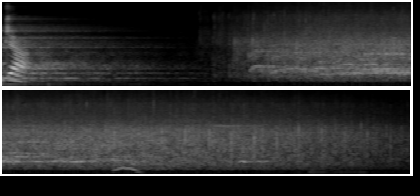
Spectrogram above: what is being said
じ。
